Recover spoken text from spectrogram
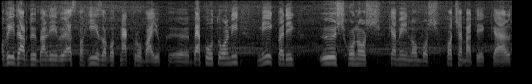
A véderdőben lévő ezt a hézagot megpróbáljuk bepótolni, mégpedig őshonos, keménylombos facsemetékkel,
